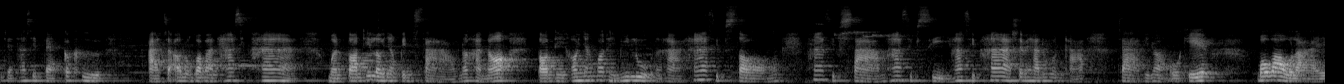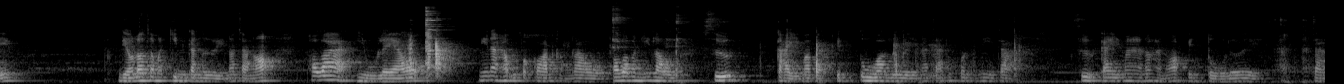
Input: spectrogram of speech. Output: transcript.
57 58 ก็คือ อาจจะเอาลงประมาณ 55 เหมือนตอนที่เรายังเป็นสาวเนาะค่ะเนาะตอนที่เขายังบ่ถึงมีลูกนะคะ 52 53 54 55 ใช่ไหมคะทุกคนคะจ้าพี่น้องโอเคบ่เว้าหลายเดี๋ยวเราจะมากินกันเลยเนาะจ้ะเนาะ ราะว่าหิวแล้ว นี่นะคะอุปกรณ์ของเรา เพราะว่าวันนี้เราซื้อไก่มาแบบเป็นตัวเลยนะจ๊ะทุกคนนี่จ้ะซื้อไก่มาเนาะค่ะเนาะเป็นตัวเลยจ้ะ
